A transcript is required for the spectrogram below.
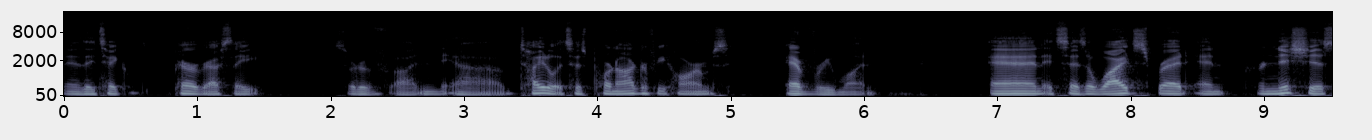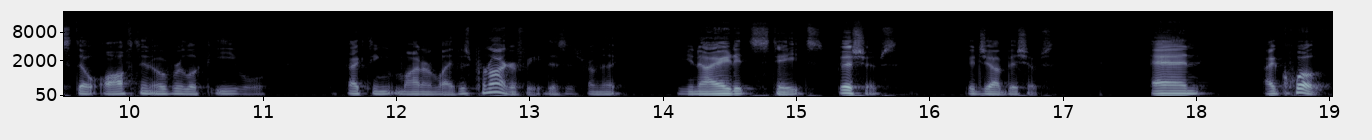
they take paragraphs they sort of uh, uh, title. It says pornography harms everyone. And it says a widespread and pernicious though often overlooked evil affecting modern life is pornography. This is from the united states bishops. Good job bishops. And i quote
